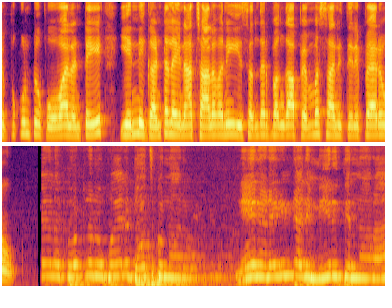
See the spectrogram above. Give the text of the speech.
చెప్పుకుంటూ పోవాలంటే ఎన్ని గంటలైనా చాలవని ఈ సందర్భంగా పెమ్మసాని తెలిపారు. కోట్ల రూపాయలు దోచుకున్నారు. నేను అడిగింది అది మీరు తిన్నారా?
